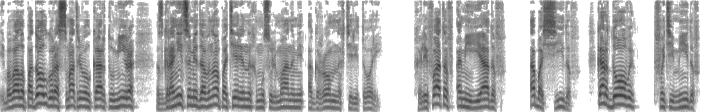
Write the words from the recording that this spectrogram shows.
и, бывало, подолгу рассматривал карту мира с границами давно потерянных мусульманами огромных территорий — халифатов амиядов, аббасидов, кордовы, фатимидов,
